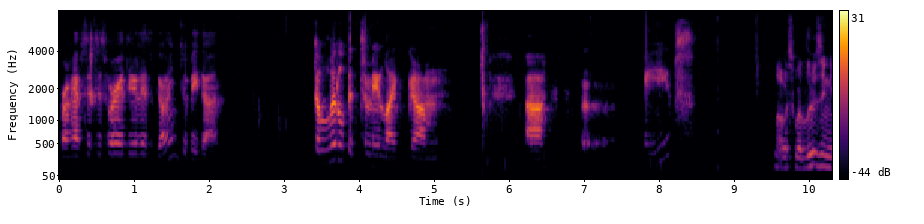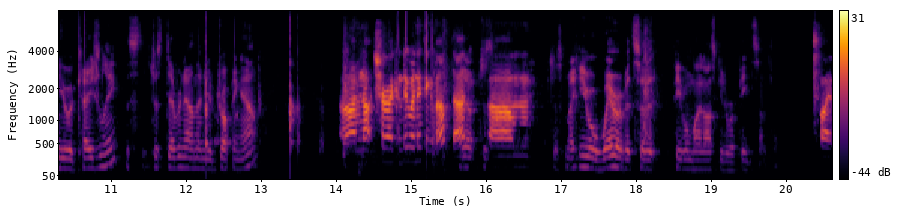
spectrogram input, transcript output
Perhaps it is where a deal is going to be done. It's a little bit to me like um uh, Eves. Lois, we're losing you occasionally. This, just every now and then you're dropping out. I'm not sure I can do anything about that. Yeah, just- Um, Just making you aware of it so that people might ask you to repeat something. fine.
